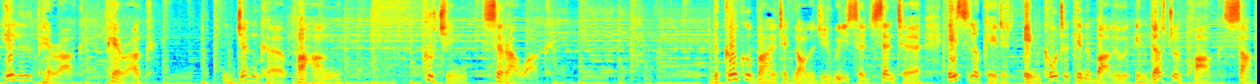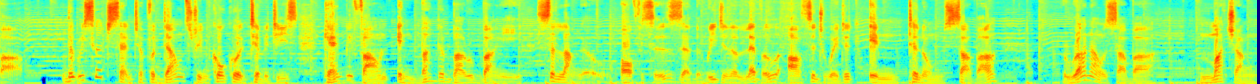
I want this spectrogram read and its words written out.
Hilir Perak, Perak, Jangka, Pahang, Kuching, Sarawak. The Cocoa Biotechnology Research Center is located in Kota Kinabalu Industrial Park, Sabah. The Research Center for Downstream Cocoa Activities can be found in Bandar Baru Bangi, Selangor. Offices at the regional level are situated in Tenom, Sabah, Ranau Sabah, Machang,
